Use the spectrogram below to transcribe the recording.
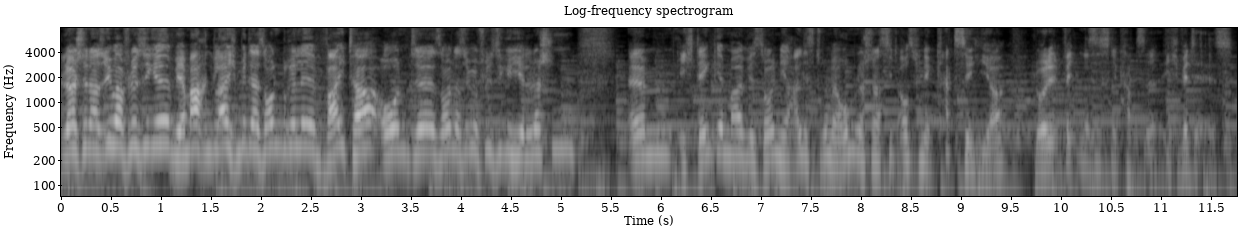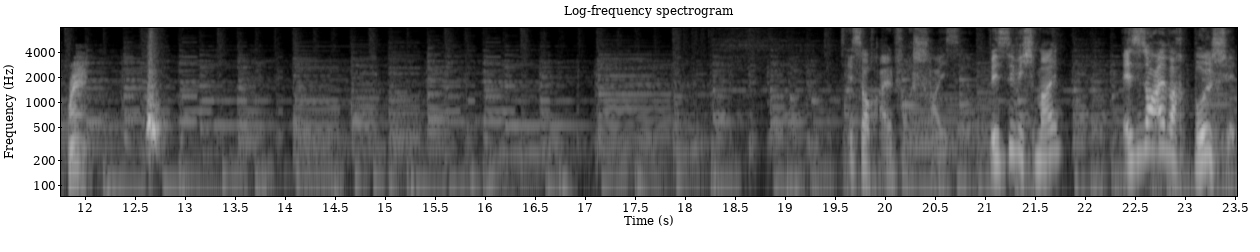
Lösche das Überflüssige. Wir machen gleich mit der Sonnenbrille weiter und äh, sollen das Überflüssige hier löschen. Ähm, ich denke mal, wir sollen hier alles drumherum löschen. Das sieht aus wie eine Katze hier. Leute, wetten, das ist eine Katze. Ich wette es. Ist auch einfach scheiße. Wisst ihr, wie ich meine? Es ist auch einfach Bullshit.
